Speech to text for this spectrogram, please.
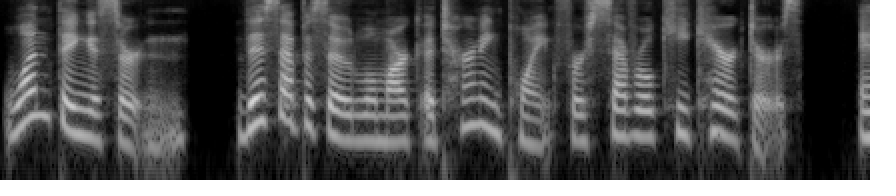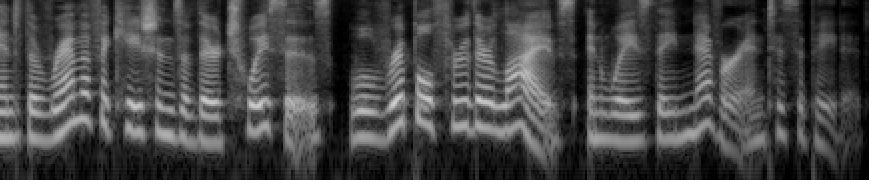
One thing is certain this episode will mark a turning point for several key characters, and the ramifications of their choices will ripple through their lives in ways they never anticipated.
